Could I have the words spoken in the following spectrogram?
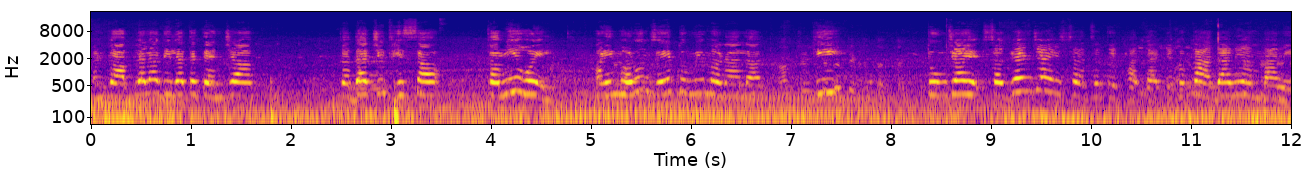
कारण का आपल्याला दिलं तर त्यांच्या कदाचित हिस्सा कमी होईल. आणि म्हणून जे तुम्ही म्हणालात की तुमच्या हे- सगळ्यांच्या हिस्साचं ते खातात ते फक्त अदानी अंबानी.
